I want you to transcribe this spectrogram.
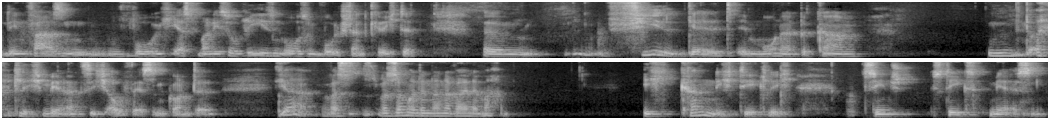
den Phasen, wo ich erstmal nicht so riesengroßen Wohlstand kriegte, ähm, viel Geld im Monat bekam, deutlich mehr, als ich aufessen konnte. Ja, was, was soll man denn eine Weile machen? Ich kann nicht täglich zehn Steaks mehr essen.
